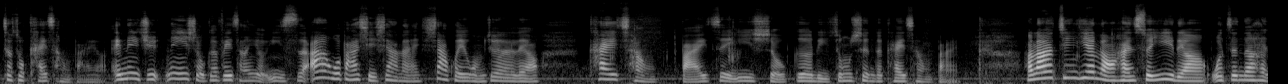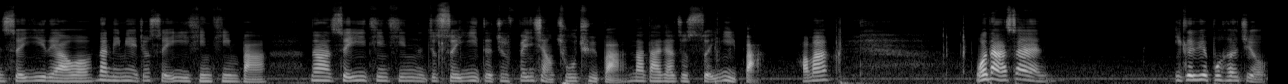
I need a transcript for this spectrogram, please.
叫做《开场白》哦。哎，那句那一首歌非常有意思啊，我把它写下来，下回我们就来聊开场白这一首歌，李宗盛的开场白。好啦，今天老韩随意聊，我真的很随意聊哦。那你们也就随意听听吧。那随意听听呢，就随意的就分享出去吧。那大家就随意吧，好吗？我打算一个月不喝酒，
